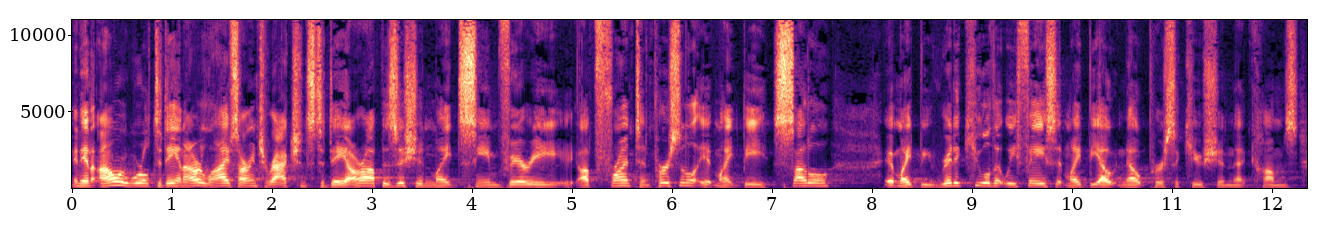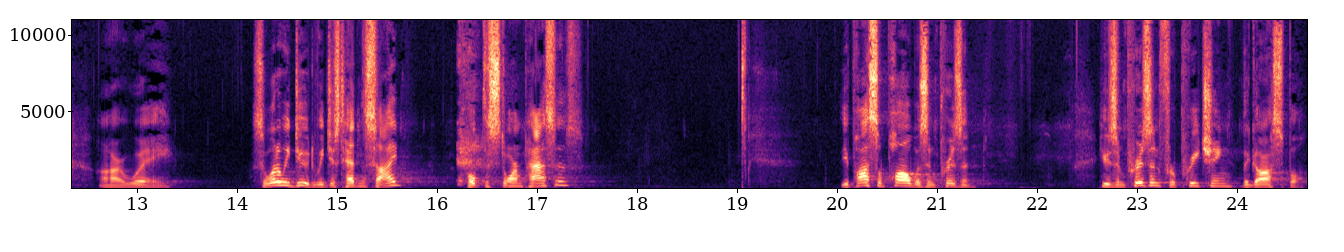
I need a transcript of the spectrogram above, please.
And in our world today, in our lives, our interactions today, our opposition might seem very upfront and personal. It might be subtle. It might be ridicule that we face. It might be out and out persecution that comes our way. So, what do we do? Do we just head inside? Hope the storm passes? The Apostle Paul was in prison. He was in prison for preaching the gospel,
